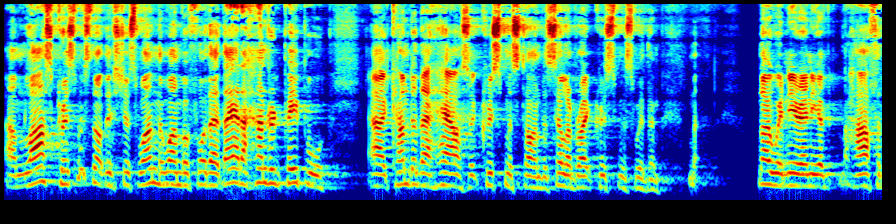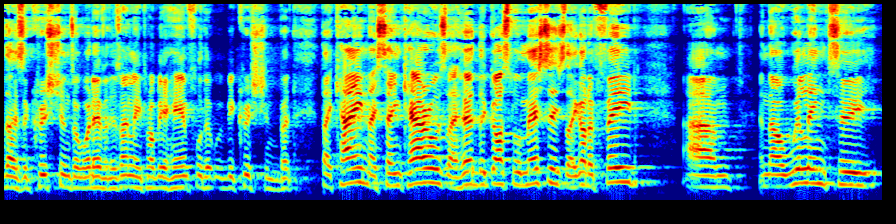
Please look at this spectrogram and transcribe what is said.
Um, last Christmas, not this just one, the one before that, they had 100 people uh, come to their house at Christmas time to celebrate Christmas with them. No, nowhere near any of half of those are Christians or whatever. There's only probably a handful that would be Christian. But they came, they sang carols, they heard the gospel message, they got a feed, um, and they were willing to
